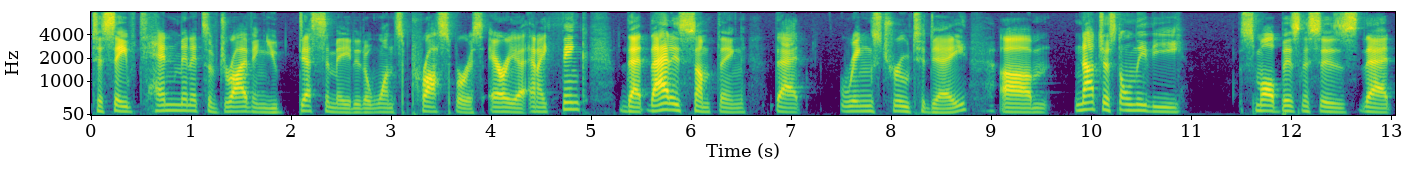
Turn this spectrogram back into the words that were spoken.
to save 10 minutes of driving, you decimated a once prosperous area. And I think that that is something that rings true today. Um, not just only the small businesses that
